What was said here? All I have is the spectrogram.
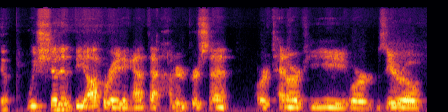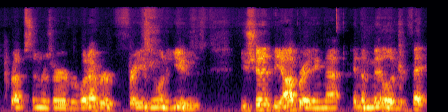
Yep. We shouldn't be operating at that hundred percent or 10 RPE or zero reps in reserve or whatever phrase you want to use, you shouldn't be operating that in the middle of your face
